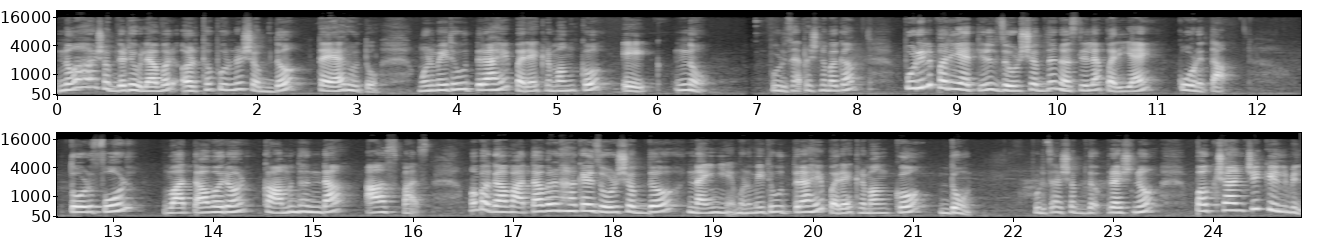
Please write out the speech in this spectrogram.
न हा शब्द ठेवल्यावर अर्थपूर्ण शब्द तयार होतो. म्हणून मग इथे उत्तर आहे. पर्याय क्रमांक एक न. पुढचा प्रश्न बघा. पुढील पर्यायातील जोडशब्द नसलेला पर्याय कोणता? तोडफोड वातावरण कामधंदा आसपास. मग बघा वातावरण हा काही जोडशब्द नाही आहे म्हणून मी इथे उत्तर आहे पर्याय क्रमांक दोन. पुढचा शब्द प्रश्न पक्ष्यांची किलबिल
